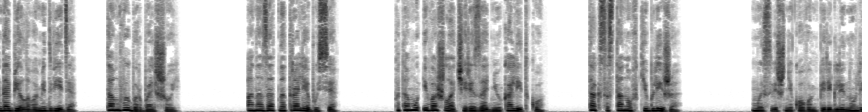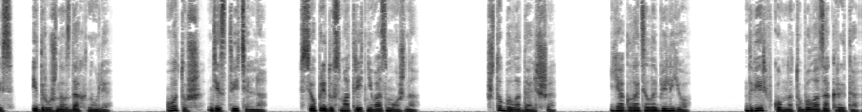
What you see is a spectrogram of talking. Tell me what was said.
до Белого медведя. Там выбор большой. А назад на троллейбусе. Потому и вошла через заднюю калитку. Так с остановки ближе. Мы с Вишняковым переглянулись и дружно вздохнули. Вот уж, действительно, все предусмотреть невозможно. Что было дальше? Я гладила белье. Дверь в комнату была закрыта.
